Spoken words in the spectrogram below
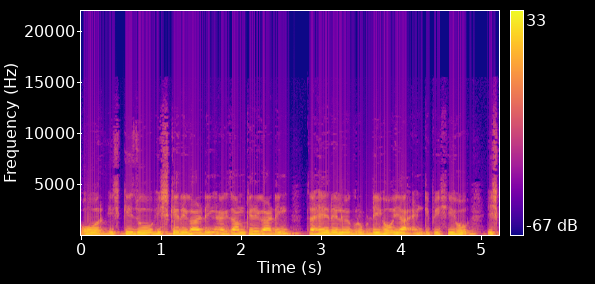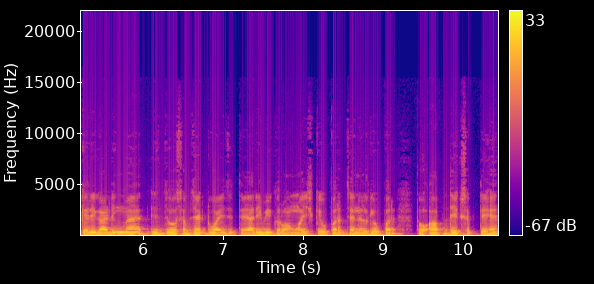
और इसकी जो, इसके रिगार्डिंग एग्ज़ाम के रिगार्डिंग चाहे रेलवे ग्रुप डी हो या एनटीपीसी हो, इसके रिगार्डिंग मैं जो सब्जेक्ट वाइज तैयारी भी करवाऊँगा इसके ऊपर चैनल के ऊपर तो आप देख सकते हैं।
